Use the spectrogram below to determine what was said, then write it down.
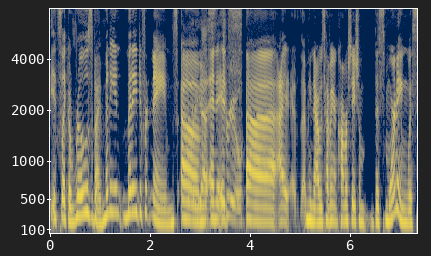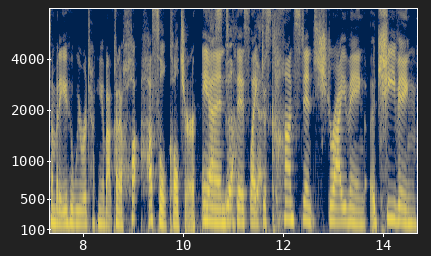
it's like a rose by many, many different names. Um, Yes, and it's, true. uh, I, I mean, I was having a conversation this morning with somebody who we were talking about kind of hu- hustle culture and Yes. This like Yes. just constant striving, achieving,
